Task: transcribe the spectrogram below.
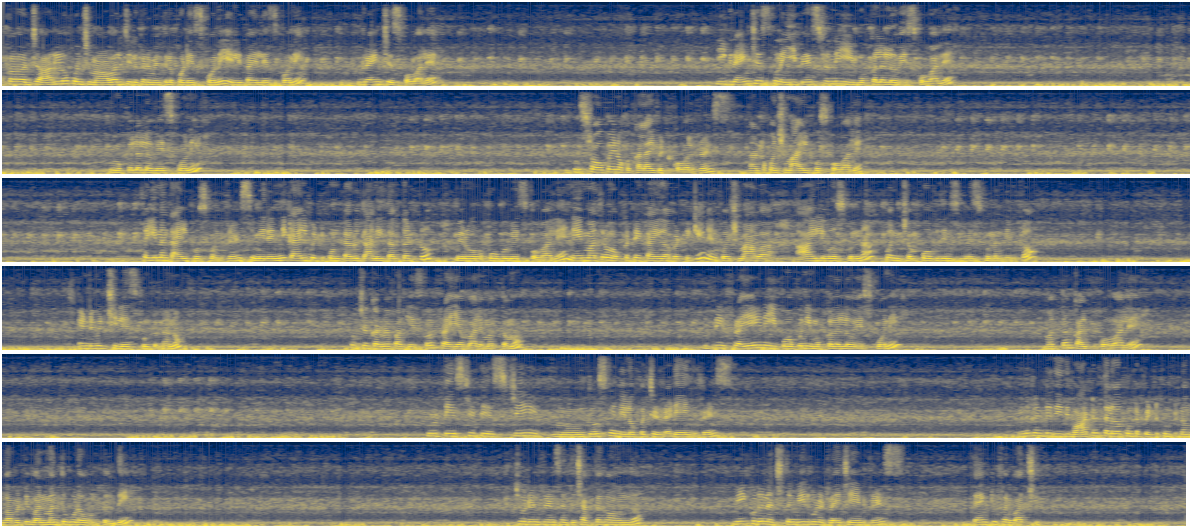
ఒక జార్లో కొంచెం ఆవాలు జీలకర్ర మెంతుల పొడి వేసుకొని ఎల్లిపాయలు వేసుకొని గ్రైండ్ చేసుకోవాలి. ఈ గ్రైండ్ చేసుకున్న ఈ పేస్ట్ని ఈ ముక్కలలో వేసుకోవాలి. ముక్కలలో వేసుకొని ఇప్పుడు స్టవ్ పైన ఒక కళాయి పెట్టుకోవాలి ఫ్రెండ్స్. దాంట్లో కొంచెం ఆయిల్ పోసుకోవాలి. తగినంత ఆయిల్ పోసుకోండి ఫ్రెండ్స్. మీరు ఎన్ని కాయలు పెట్టుకుంటారో దానికి తగ్గట్టు మీరు పోపు వేసుకోవాలి. నేను మాత్రం ఒక్కటే కాయ కాబట్టికి నేను కొంచెం ఆవా ఆయిల్ పోసుకున్న కొంచెం పోపు దినుసులు వేసుకున్నాను దీంట్లో ఎండుమిర్చీలు వేసుకుంటున్నాను. కొంచెం కరివేపాకు వేసుకొని ఫ్రై అవ్వాలి మొత్తము. ఇప్పుడు ఈ ఫ్రై అయిన ఈ పోపుని ముక్కలలో వేసుకొని మొత్తం కలుపుకోవాలి. టేస్టీ టేస్టీ దోసకాయ నిలవ పచ్చడి రెడీ అయింది ఫ్రెండ్స్. ఎందుకంటే ఇది ఇది వాటర్ తలగకుండా పెట్టుకుంటున్నాం కాబట్టి వన్ మంత్ కూడా ఉంటుంది. చూడండి ఫ్రెండ్స్ ఎంత చక్కగా ఉందో. మీకు కూడా నచ్చితే మీరు కూడా ట్రై చేయండి friends. Thank you for watching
